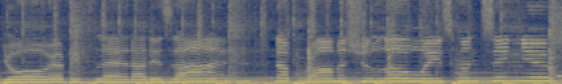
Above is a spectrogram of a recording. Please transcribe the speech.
You're every plan I design. Now promise you'll always continue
